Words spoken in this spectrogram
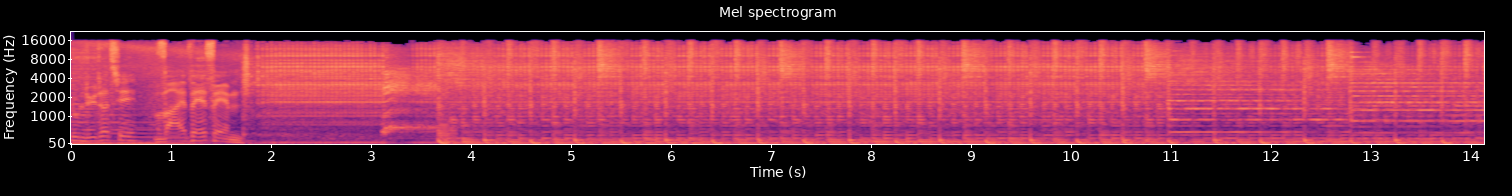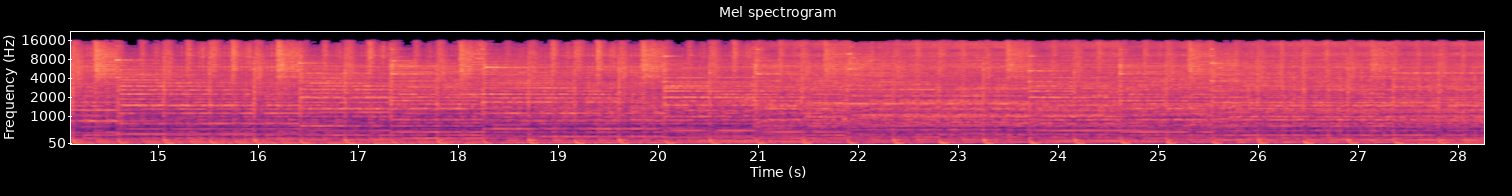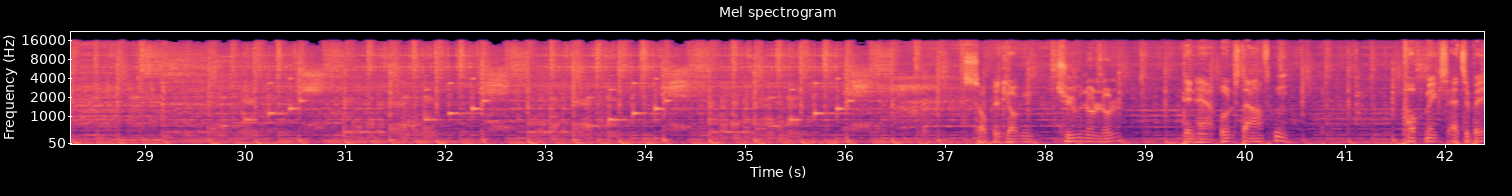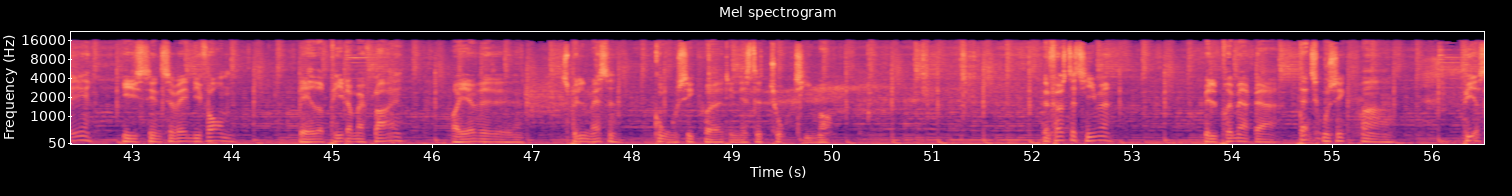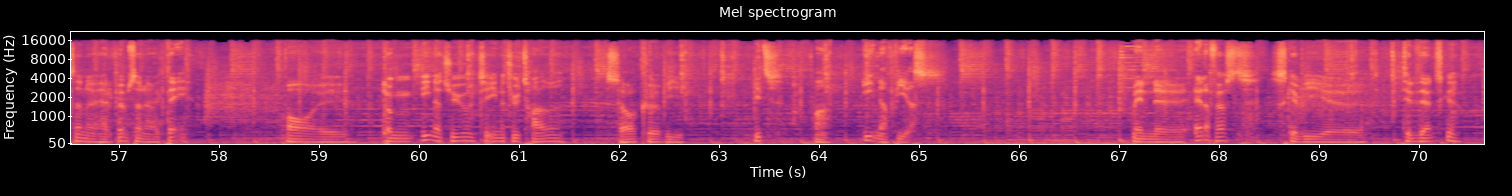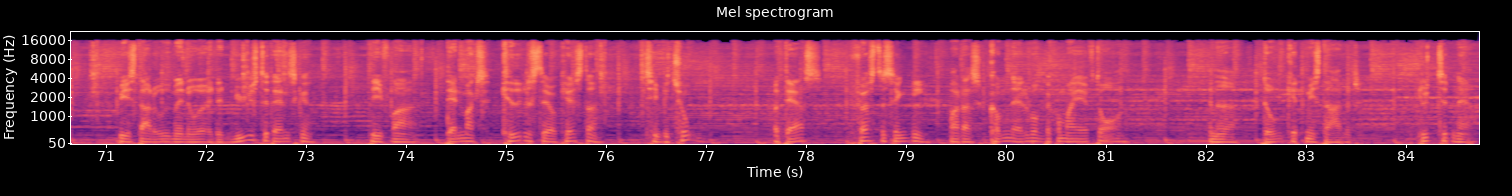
Du lytter til Vibe FM. Det er klokken 20.00 den her onsdag aften. Popmix er tilbage i sin sædvanlige form. Jeg hedder Peter McFly, og jeg vil spille en masse god musik for jer de næste to timer. Den første time vil primært være dansk musik fra 80'erne, 90'erne og i dag. Og øh, kl. 21 til 21.30, så kører vi hits fra 81. Men øh, allerførst skal vi øh, til det danske. Vi starter ud med noget af det nyeste danske. Det er fra Danmarks kedeligste orkester, TV2. Og deres første single fra deres kommende album, der kommer her i efteråret. Den hedder Don't Get Me Started. Lyt til den her.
